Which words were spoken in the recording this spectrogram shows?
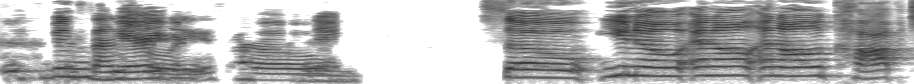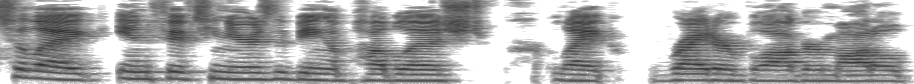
It's been very so. so, you know, and I'll and I'll cop to like in 15 years of being a published like writer, blogger, model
